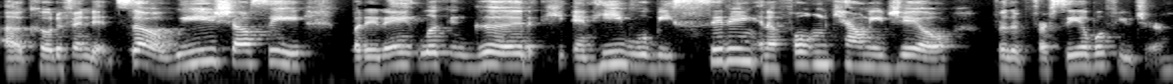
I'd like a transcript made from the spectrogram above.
uh, co-defendants. So we shall see, but it ain't looking good. And he will be sitting in a Fulton County jail for the foreseeable future.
